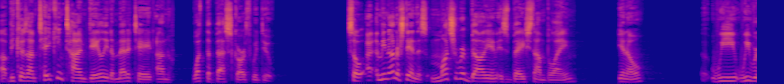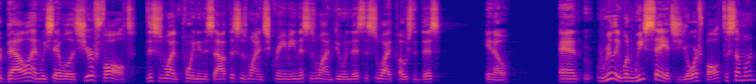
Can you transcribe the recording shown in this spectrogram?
Uh, because I'm taking time daily to meditate on what the best Garth would do. So, I mean, understand this much rebellion is based on blame. You know, we we rebel and we say, well, it's your fault. This is why I'm pointing this out. This is why I'm screaming. This is why I'm doing this. This is why I posted this. You know, and really, when we say it's your fault to someone,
